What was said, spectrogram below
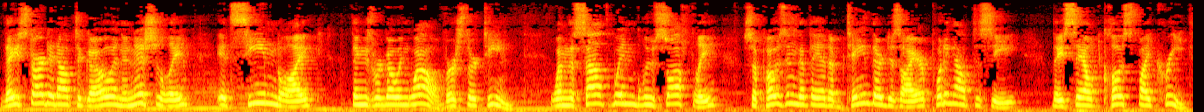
they started out to go, and initially it seemed like things were going well. Verse 13 When the south wind blew softly, supposing that they had obtained their desire, putting out to sea, they sailed close by Crete.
